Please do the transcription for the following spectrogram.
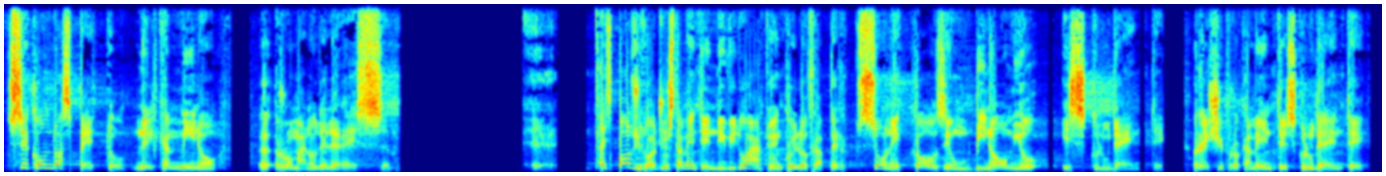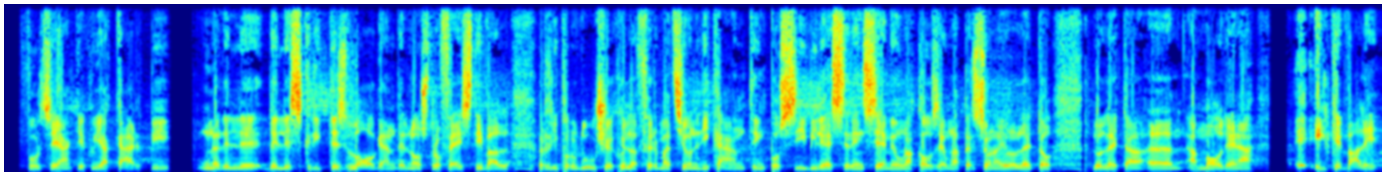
Secondo aspetto nel cammino eh, romano delle res. Eh, Esposito ha giustamente individuato in quello fra persone e cose un binomio escludente, reciprocamente escludente. Forse anche qui a Carpi una delle, delle, scritte slogan del nostro festival riproduce quell'affermazione di Kant, impossibile essere insieme una cosa e una persona, io l'ho, letto, l'ho letta eh, a Modena, e, il che vale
